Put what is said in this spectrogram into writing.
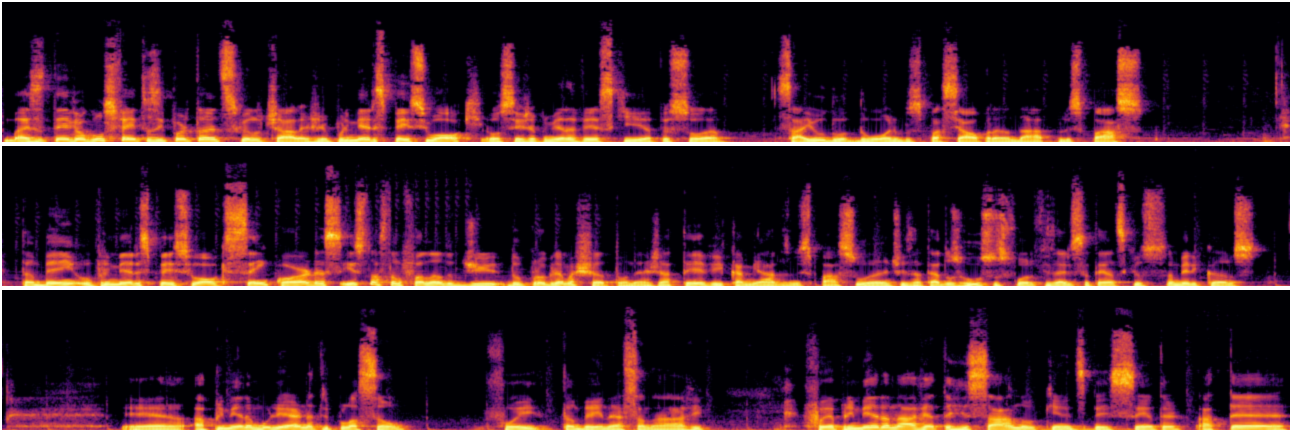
Mas teve alguns feitos importantes pelo Challenger. O primeiro spacewalk, ou seja, a primeira vez que a pessoa saiu do, do ônibus espacial para andar pelo espaço. Também o primeiro spacewalk sem cordas, isso nós estamos falando de, do programa Shuttle, né? Já teve caminhadas no espaço antes, até dos russos foram, fizeram isso até antes que os americanos. É, a primeira mulher na tripulação foi também nessa nave. Foi a primeira nave a aterrissar no Kennedy Space Center, até,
